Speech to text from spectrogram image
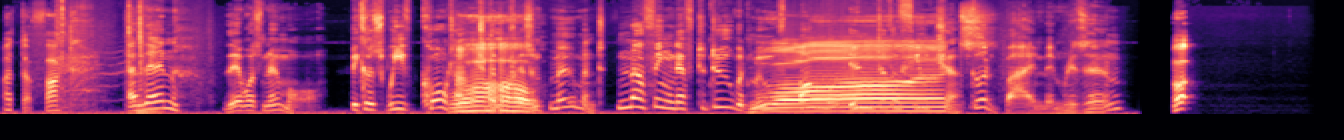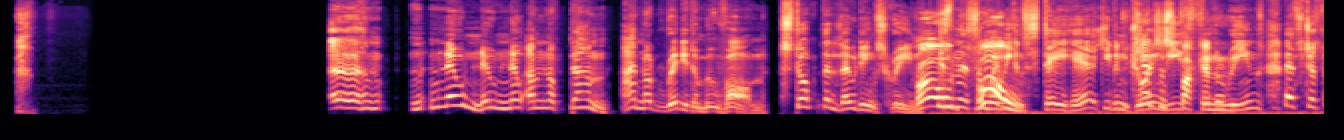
What the fuck? And then there was no more. Because we've caught up to the present moment. Nothing left to do but move on into the future. Goodbye, Memory Zone. What? Um, no, no, no, I'm not done. I'm not ready to move on. Stop the loading screen. Whoa, Isn't there somewhere we can stay here, keep enjoying these fucking- figurines? Let's just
